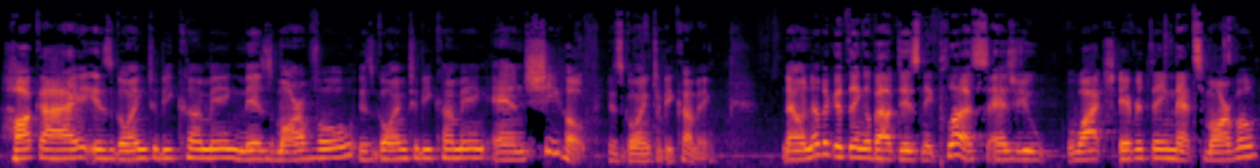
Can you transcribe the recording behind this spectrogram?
Hawkeye is going to be coming, Ms. Marvel is going to be coming, and She Hulk is going to be coming. Now, another good thing about Disney Plus, as you watch everything that's Marvel,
